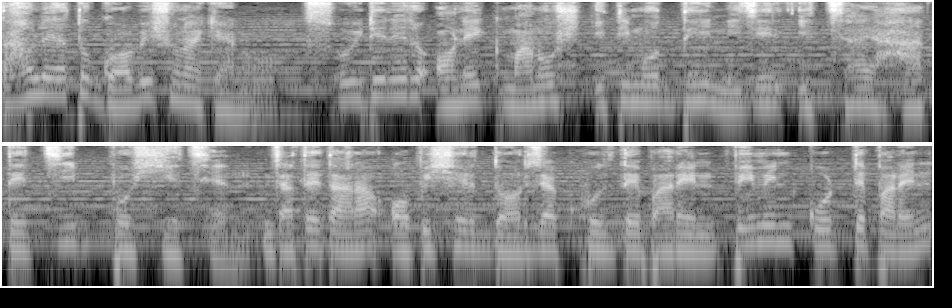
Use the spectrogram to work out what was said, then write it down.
তাহলে এত গবেষণা কেন? সুইডেনের অনেক মানুষ ইতিমধ্যেই নিজের ইচ্ছায় হাতে চিপ বসিয়েছেন, যাতে তারা অফিসের দরজা খুলতে পারেন, পেমেন্ট করতে পারেন,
